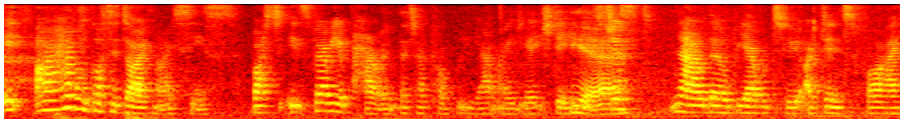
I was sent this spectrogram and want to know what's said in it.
it, I haven't got a diagnosis, but it's very apparent that I probably am ADHD. Yeah. It's just now they'll be able to identify.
